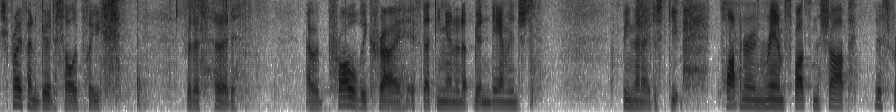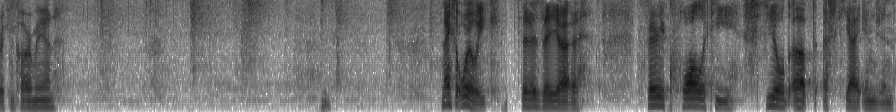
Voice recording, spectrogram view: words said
Should probably find a good solid place for this hood. I would probably cry if that thing ended up getting damaged. Being that I just keep plopping her in random spots in the shop. This freaking car, man. Nice oil leak. That is a uh, very quality sealed up STI engine.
